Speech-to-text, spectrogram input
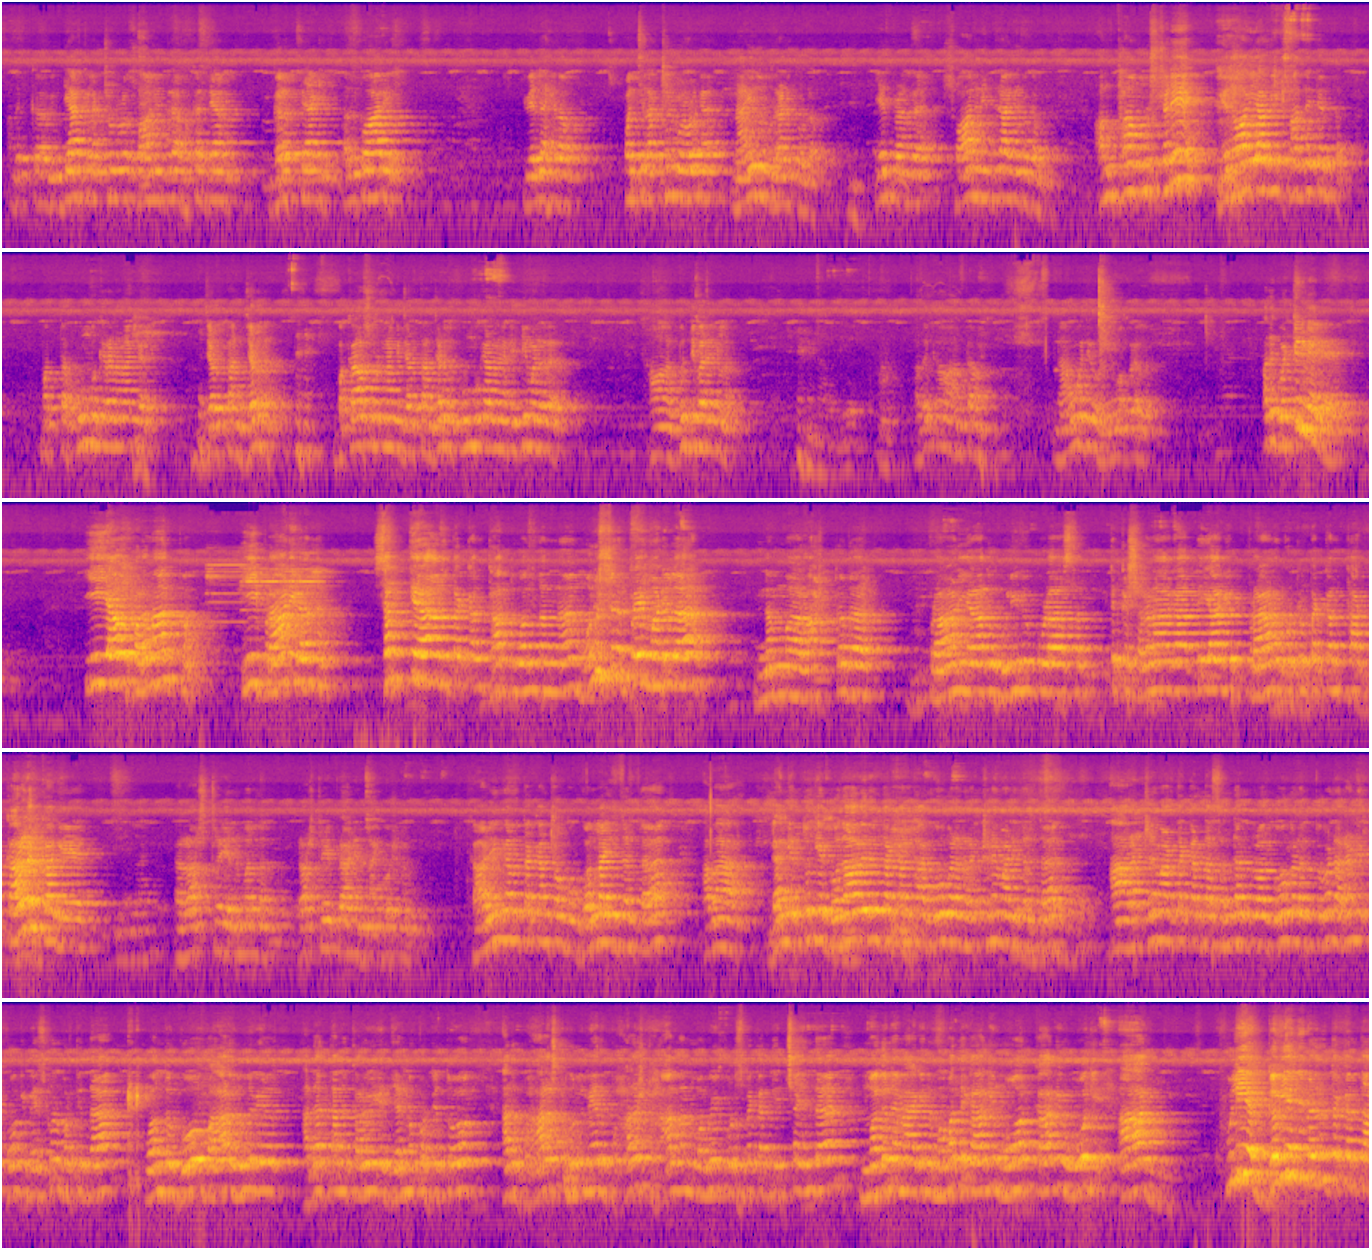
ಅದಕ್ಕೆ ವಿದ್ಯಾರ್ಥಿ ಲಕ್ಷಣಗಳು ಸ್ವಾಮಿದ್ರ ಭಕದ್ಯಾನ ಗರತ್ಯಾಗಿ, ಅಲ್ಪಾರಿ. ಇವೆಲ್ಲ ಹೇಳವು. ಪಂಚ ಲಕ್ಷಣಗಳೊಳಗೆ ನಾಯಿದು ಉದಾಹರಣೆ ಕೊಡವು ಏನು ಅಂದರೆ ಸ್ವಾಮಿ ನಿದ್ರೆ ಆಗಿರ್ಬೇಕಂತ. ಅಂಥ ಮನುಷ್ಯನೇ ಮೇಧಾವಿ ಆಗ್ಲಿಕ್ಕೆ ಸಾಧ್ಯತೆ ಅಂತ. ಮತ್ತು ಕುಂಭಕಿರಣನಾಗ ಜಡ್ತಾನ ಜಡ್ದ. ಬಕಾಸುರನಾಗ ಜಡ್ತಾನ ಜಡ್ದು. ಕುಂಭಕಿರಣನ ನಿದ್ದೆ ಮಾಡಿದ್ರೆ? ಅವನ ಬುದ್ಧಿ ಬರೋಂಗಿಲ್ಲ. ಅದಕ್ಕೆ ಅಂತ ನಾವು ಅದೀವಿ ನಿಮ್ಮೊಬ್ಬರಲ್ಲ ಅದಕ್ಕೆ ಒಟ್ಟಿನ ಮೇಲೆ ಈ ಯಾವ ಪರಮಾತ್ಮ, ಈ ಪ್ರಾಣಿಗಳನ್ನು ಸತ್ಯ ಅನ್ನತಕ್ಕಂಥದ್ದು ಒಂದನ್ನು ಮನುಷ್ಯನ ಪ್ರೇಮ ಮಾಡಿಲ್ಲ, ನಮ್ಮ ರಾಷ್ಟ್ರದ ಪ್ರಾಣಿಯಾದ ಹುಲಿನೂ ಕೂಡ ಸತ್ಯಕ್ಕೆ ಶರಣಾಗತಿಯಾಗಿ ಪ್ರಾಣ ಕೊಟ್ಟಿರ್ತಕ್ಕಂಥ ಕಾರಣಕ್ಕಾಗಿ ರಾಷ್ಟ್ರೀಯ ಎನ್ಮಲ್ಲ ರಾಷ್ಟ್ರೀಯ ಪ್ರಾಣಿಯನ್ನಾಗಿ ಘೋಷಣೆ ಕಾಳಿಂಗ ಅಂತಕ್ಕಂಥ ಒಬ್ಬ ಗೊಲ್ಲ ಇದ್ದಂತ ಅವ ಗಂಗೆ ತುಂಗೆ ಗೋದಾವರಿ ಅಂತಕ್ಕಂಥ ಗೋಗಳನ್ನು ರಕ್ಷಣೆ ಮಾಡಿದ್ದಂತ, ಆ ರಕ್ಷಣೆ ಮಾಡ್ತಕ್ಕಂಥ ಸಂದರ್ಭದೊಳಗೆ ಗೋಗಳನ್ನು ತಗೊಂಡು ಅರಣ್ಯಕ್ಕೆ ಹೋಗಿ ಮೇಯಿಸ್ಕೊಂಡು ಬರ್ತಿದ್ದ ಒಂದು ಗೋ ಭಾಳ ಹುಲ್ಲು ಅದ ತನ್ನ ಕರುವಿಗೆ ಜನ್ಮ ಕೊಟ್ಟಿತ್ತು. ಅದು ಬಹಳಷ್ಟು ಹುಲ್ಲು ಮೇಲೆ ಬಹಳಷ್ಟು ಹಾಲನ್ನು ಮಗುವಿಗೆ ಕೊಡಿಸ್ಬೇಕಂತ ಇಚ್ಛೆಯಿಂದ ಮಗನ ಮ್ಯಾಗಿನ ಮಮತೆಗಾಗಿ, ಮೋಹಕ್ಕಾಗಿ ಹೋಗಿ ಆ ಹುಲಿಯ ಗವಿಯಲ್ಲಿ ಬೆಳೆದಿರ್ತಕ್ಕಂಥ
